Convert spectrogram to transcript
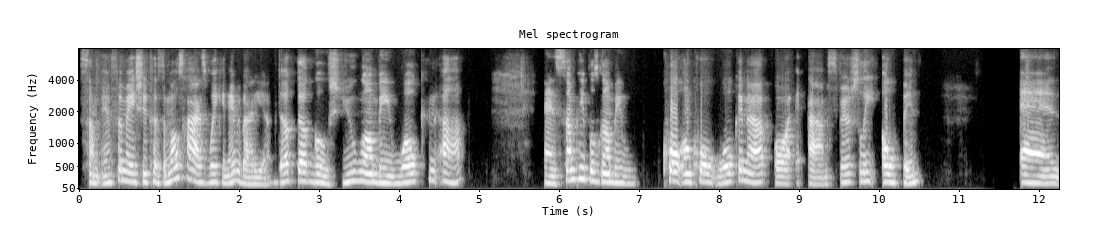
some information because the Most High is waking everybody up. Duck, duck, goose. You're going to be woken up and some people's going to be quote unquote woken up or um, spiritually open. And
